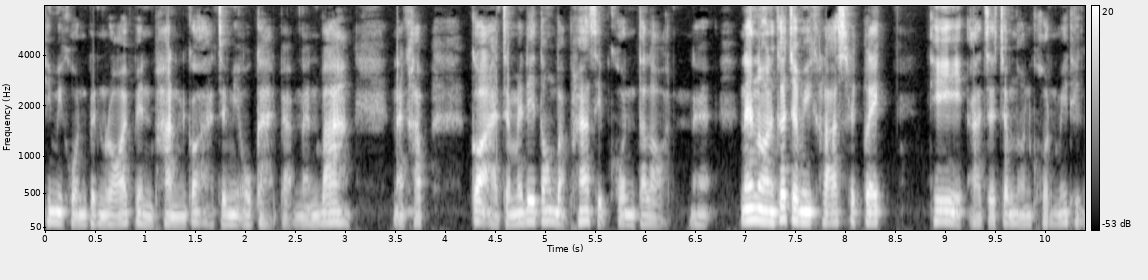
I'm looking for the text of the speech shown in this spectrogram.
ที่มีคนเป็นร้อยเป็นพันก็อาจจะมีโอกาสแบบนั้นบ้างนะครับ ก็อาจจะไม่ได้ต้องแบบ 50 คนตลอดนะแน่นอนก็จะมีคลาสเล็กๆ ที่อาจจะจำนวนคนไม่ถึง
